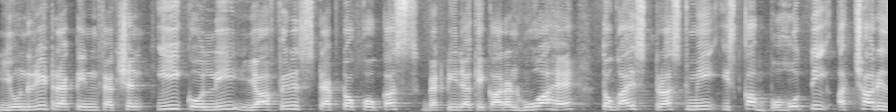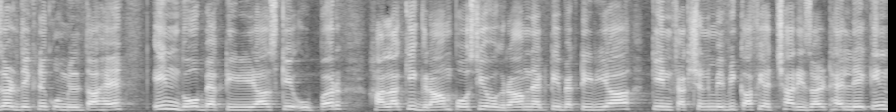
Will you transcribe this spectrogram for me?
urinary tract infection E coli या फिर स्टेप्टोकोकस बैक्टीरिया के कारण हुआ है तो गाइस ट्रस्ट मी इसका बहुत ही अच्छा रिज़ल्ट देखने को मिलता है इन दो बैक्टीरियाज के ऊपर। हालाँकि ग्राम पॉजिटिव और ग्राम नेगेटिव बैक्टीरिया के इन्फेक्शन में भी काफ़ी अच्छा रिज़ल्ट है, लेकिन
